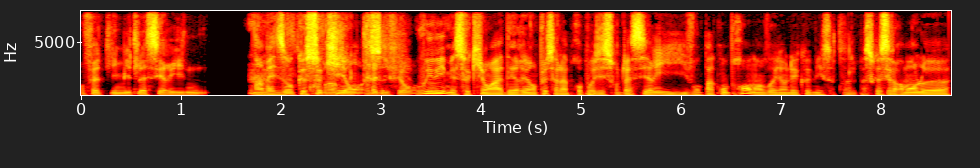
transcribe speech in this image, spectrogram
en fait, limite, la série non, mais disons que ceux qui ont. Très différent, oui, oui, mais ceux qui ont adhéré en plus à la proposition de la série, ils vont pas comprendre en voyant les comics. Parce que c'est vraiment le.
